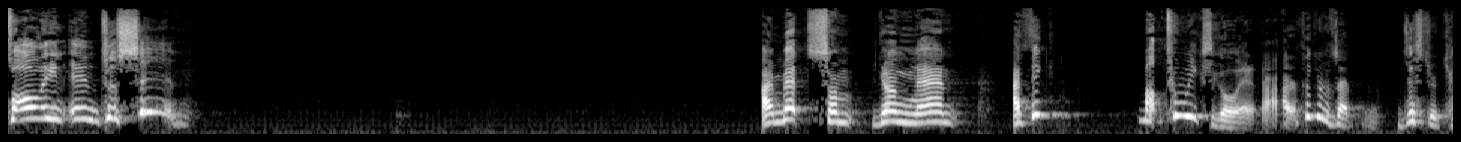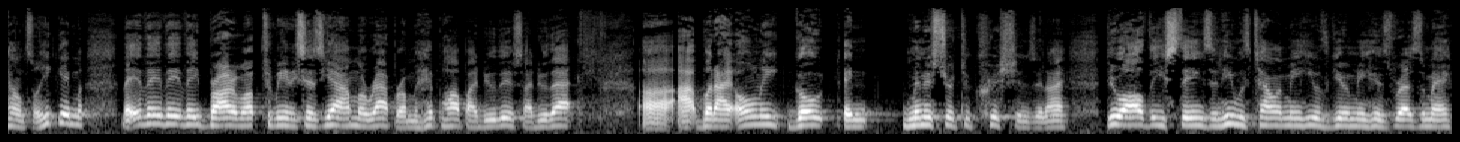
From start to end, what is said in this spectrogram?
falling into sin. I met some young man, I think about two weeks ago. I think it was at district council. He came, they, they, they, they brought him up to me and he says, Yeah, I'm a rapper. I'm a hip hop. I do this, I do that. uh, I, but I only go and minister to Christians, and I do all these things. And he was telling me, he was giving me his resume.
